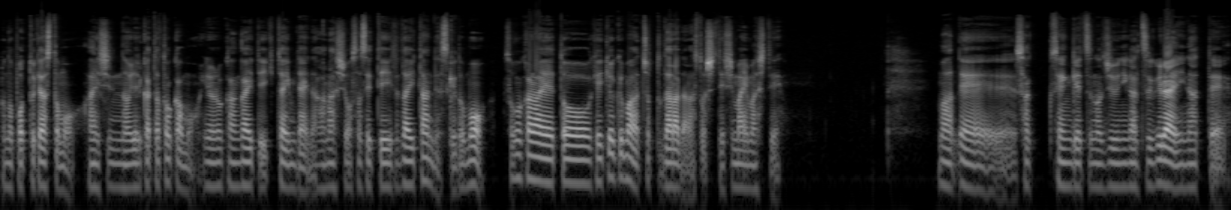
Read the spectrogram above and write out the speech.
このポッドキャストも配信のやり方とかもいろいろ考えていきたいみたいな話をさせていただいたんですけども、そこから、えっ、と、結局まあちょっとダラダラとしてしまいまして、まあ、えー、先月の12月ぐらいになって、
